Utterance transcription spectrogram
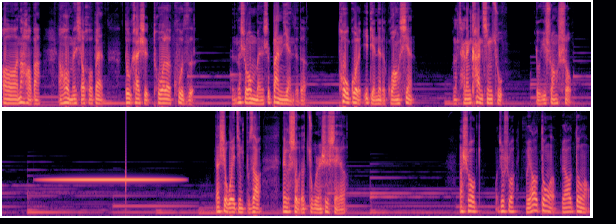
哦，那好吧。然后我们小伙伴都开始脱了裤子，那时候门是半掩着的，透过了一点点的光线，那才能看清楚，有一双手。但是我已经不知道那个手的主人是谁了。那时候我就说不要动了，不要动了。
